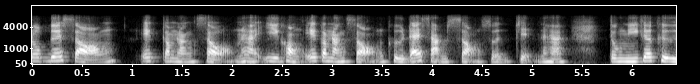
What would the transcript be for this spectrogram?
ลบด้วยสอง x กำลังสองนะคะ e ของ x กำลังสองคือได้สามสองส่วนเจ็ดนะคะ ตรงนี้ก็คือ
